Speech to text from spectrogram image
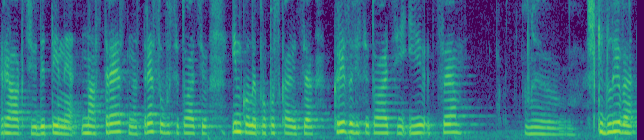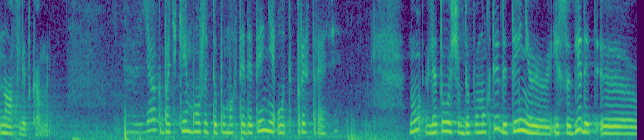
реакцію дитини на стрес, на стресову ситуацію. Інколи пропускаються кризові ситуації, і це е, шкідливе наслідками. Е, Як батьки можуть допомогти дитині от при стресі? Ну, для того, щоб допомогти дитині і собі е,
